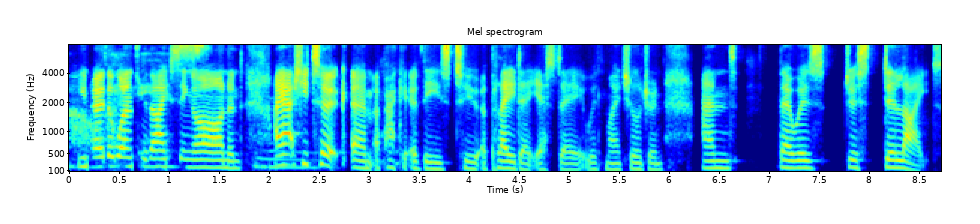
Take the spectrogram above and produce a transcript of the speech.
Oh, you know, the ones with icing on. And mm. I actually mm. took um, a packet of these to a play date yesterday with my children. And there was just delight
